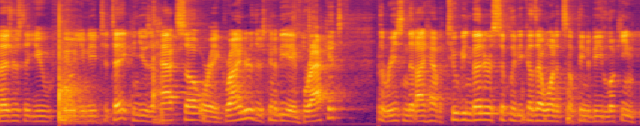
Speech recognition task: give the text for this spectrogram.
measures that you feel you need to take. You can use a hacksaw or a grinder. There's going to be a bracket. The reason that I have a tubing bender is simply because I wanted something to be looking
